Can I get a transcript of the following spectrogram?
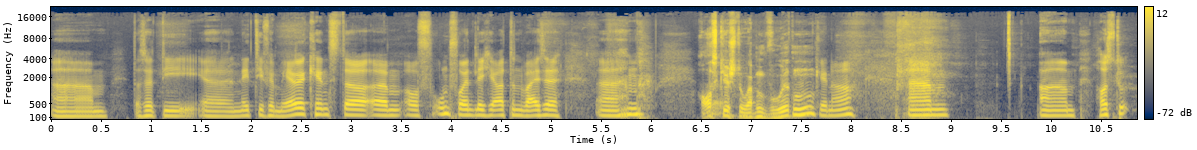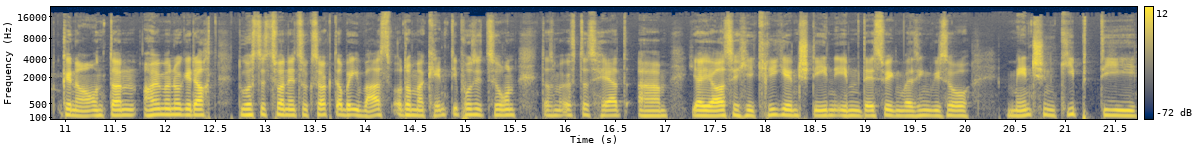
ähm, dass halt die äh, Native Americans da ähm, auf unfreundliche Art und Weise ähm, Ausgestorben wurden. Genau. Ähm, ähm, hast du, genau, und dann habe ich mir nur gedacht, du hast es zwar nicht so gesagt, aber ich weiß, oder man kennt die Position, dass man öfters hört, ähm, ja, ja, solche Kriege entstehen eben deswegen, weil es irgendwie so Menschen gibt, die,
